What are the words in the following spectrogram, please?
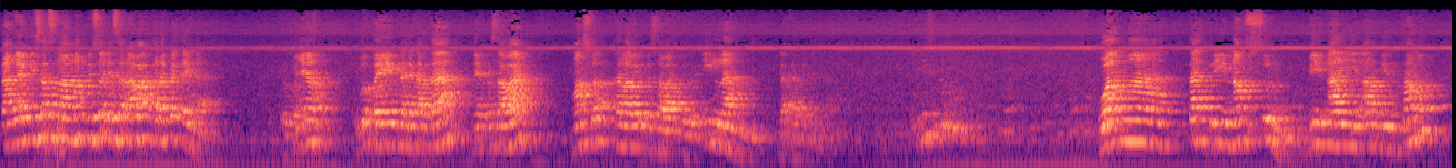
Tangga bisa selamat besok di Sarawak terdapat tidak Rupanya ibu bayangin ke Jakarta naik pesawat masuk ke laut pesawat itu hilang. Tidak dapat ini situ wa ma tadri nafsun bi ayi ardin tamut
